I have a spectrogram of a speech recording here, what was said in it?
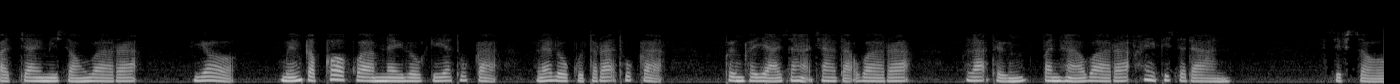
ปัจจัยมีสองวาระ ย่อ เหมือนกับข้อความในโลกิยทุกะ และโลกุตระทุกะ พึงขยายสหชาตะวาระ ละถึงปัญหาวาระให้พิสดารสิบสอง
